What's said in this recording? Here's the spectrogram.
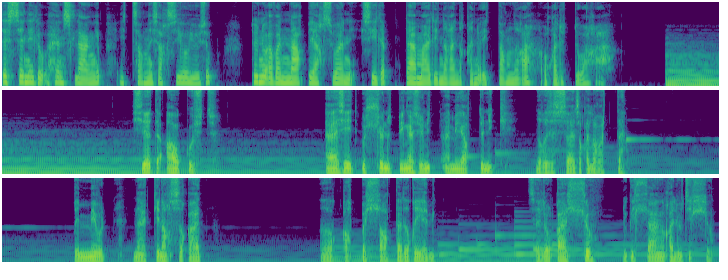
тассанилу ханс лаангип итсарнисарсиуйусуп туну аваннаарпиарсуани силап таамаалинеранеқану иттарнера оқалуттуараа 6. august аасиит уллунут пингасунит амигартуник нерисассаатеқалератта qimmigut naakkinarseqaat eeqqarpallaartaleqiamik saluqaallu nukillaageqalutillu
